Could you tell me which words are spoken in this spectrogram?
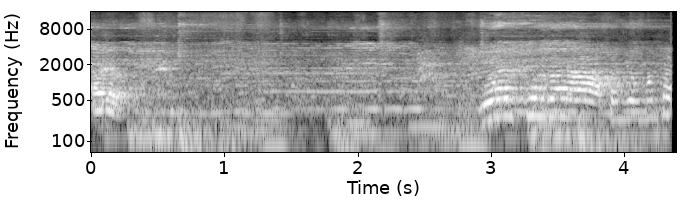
Ayo. Jual kurban apa yang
